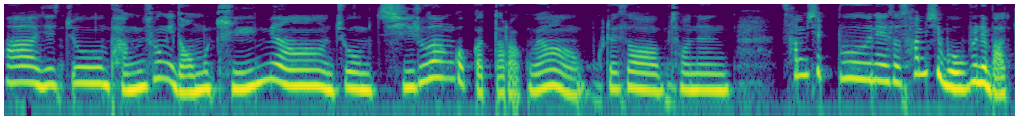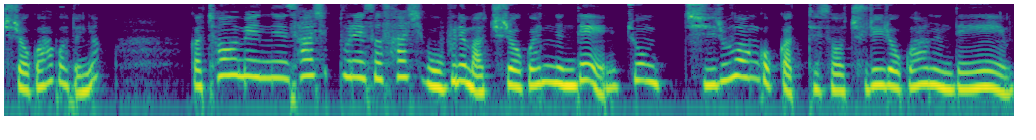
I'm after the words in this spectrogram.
아, 이제 좀 방송이 너무 길면 좀 지루한 것 같더라고요. 그래서 저는 30분에서 35분에 맞추려고 하거든요. 그러니까 처음에는 40분에서 45분에 맞추려고 했는데 좀 지루한 것 같아서 줄이려고 하는데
